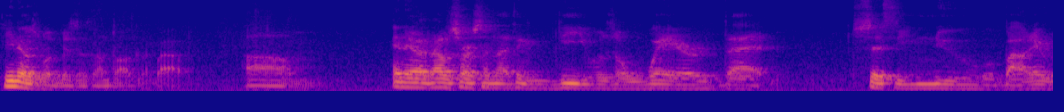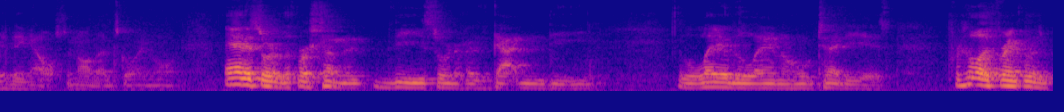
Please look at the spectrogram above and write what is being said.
He knows what business I'm talking about. Um, and that was the first time I think V was aware that Cissy knew about everything else and all that's going on. And it's sort of the first time that V sort of has gotten the the lay of the land on who Teddy is. Priscilla Franklin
